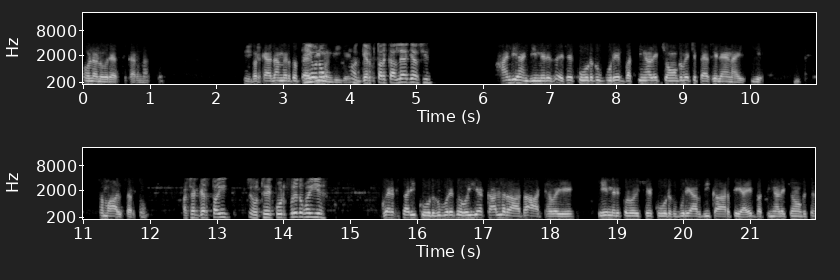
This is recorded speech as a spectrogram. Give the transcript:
ਉਹਨਾਂ ਨੂੰ ਅਰੈਸਟ ਕਰਨ ਵਾਸਤੇ। ਠੀਕ ਹੈ। ਬਕਾਇਦਾ ਮੇਰੇ ਤੋਂ ਪੈਸੇ ਮੰਗੀ ਗਏ ਗ੍ਰਿਫਤਾਰ ਕਰ ਲਿਆ ਗਿਆ ਸੀ? ਹਾਂਜੀ ਹਾਂਜੀ ਮੇਰੇ ਇਥੇ ਕੋਟਕਪੂਰੇ ਬੱਤੀਆਂ ਵਾਲੇ ਚੌਂਕ ਵਿੱਚ ਪੈਸੇ ਲੈਣ ਆਏ ਸੀ ਇਹ ਸਮਾਲਸਰ ਤੋਂ। ਅੱਛਾ ਗ੍ਰਿਫਤਾਰੀ ਉੱਥੇ ਕੋਟਪੁਰੇ ਤੋਂ ਹੋਈ ਹੈ? ਗ੍ਰਿਫਤਾਰੀ ਕੋਟਕਪੂਰੇ ਤੋਂ ਹੋਈ ਹੈ। ਕੱਲ ਰਾਤ 8 ਵਜੇ ਇਹ ਮੇਰੇ ਕੋਲੋਂ ਇੱਥੇ ਕੋਟਕਪੂਰੇ ਆਪਦੀ ਕਾਰ ਤੇ ਆਏ ਬੱਤੀਆਂ ਵਾਲੇ ਚੌਂਕ 'ਚ।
